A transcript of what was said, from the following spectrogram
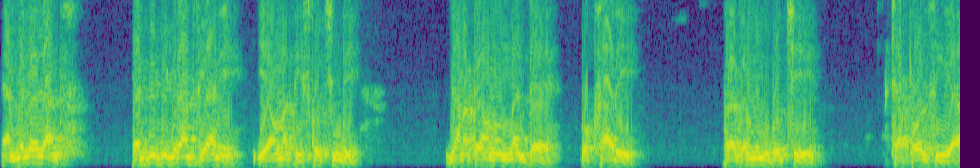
MLA lands MPP grants కానీ ఏమన్నా తీసుకొచ్చింది? ఘనత ఏమైనా ఉందంటే ఒకసారి ప్రజల ముందుకు వచ్చి చెప్పవలసిందిగా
